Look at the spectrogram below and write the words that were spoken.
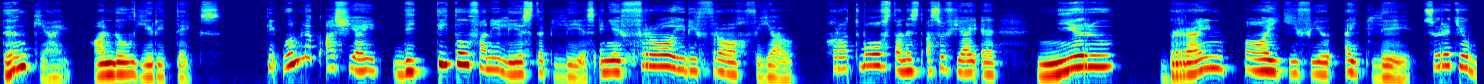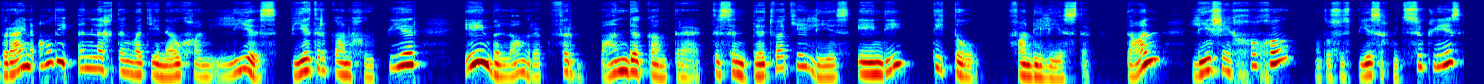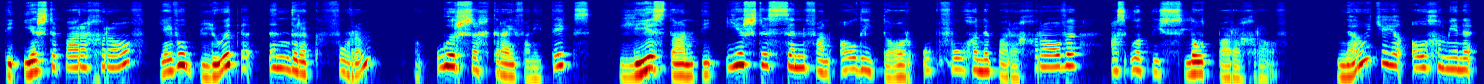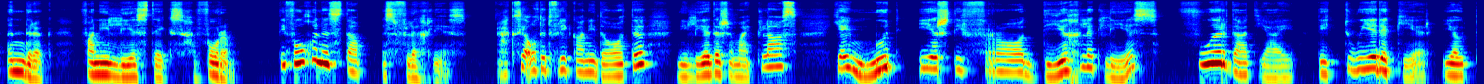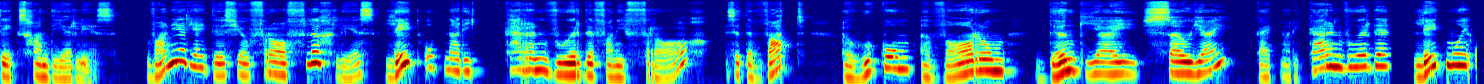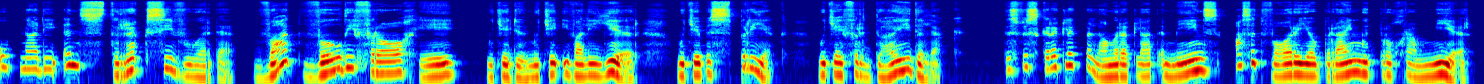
dink jy handel hierdie teks? Die oomblik as jy die titel van die leesstuk lees en jy vra hierdie vraag vir jou, graad 12 dan is dit asof jy 'n neuro breinpaadjie vir jou uitlê sodat jou brein al die inligting wat jy nou gaan lees beter kan groepeer en belangrik verbande kan trek tussen dit wat jy lees en die titel van die leesstuk. Dan lees jy gou-gou, want ons is besig met soeklees, die eerste paragraaf. Jy wil bloot 'n indruk vorm, 'n oorsig kry van die teks. Lees dan die eerste sin van al die daaropvolgende paragrawe as ook die slotparagraaf. Nou het jy 'n algemene indruk van die leesteks gevorm. Die volgende stap is vluglees. Ek sê altyd vir die kandidate, die leerders in my klas, jy moet eers die vrae deeglik lees voordat jy die tweede keer jou teks gaan deurlees. Wanneer jy dus jou vrae vlug lees, let op na die kernwoorde van die vraag. Is dit 'n wat, 'n hoekom, 'n waarom, dink jy, sou jy? Kyk na die kernwoorde, let mooi op na die instruksiewoorde. Wat wil die vraag hê moet jy doen? Moet jy evalueer? Moet jy bespreek? Moet jy verduidelik? Dis verskriklik belangrik dat 'n mens as dit ware jou brein moet programmeer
